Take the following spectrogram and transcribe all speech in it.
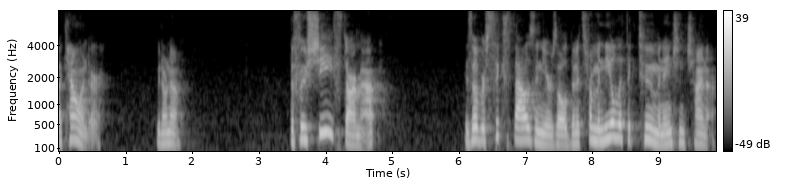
a calendar. We don't know. The Fuxi star map is over 6,000 years old, and it's from a Neolithic tomb in ancient China.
